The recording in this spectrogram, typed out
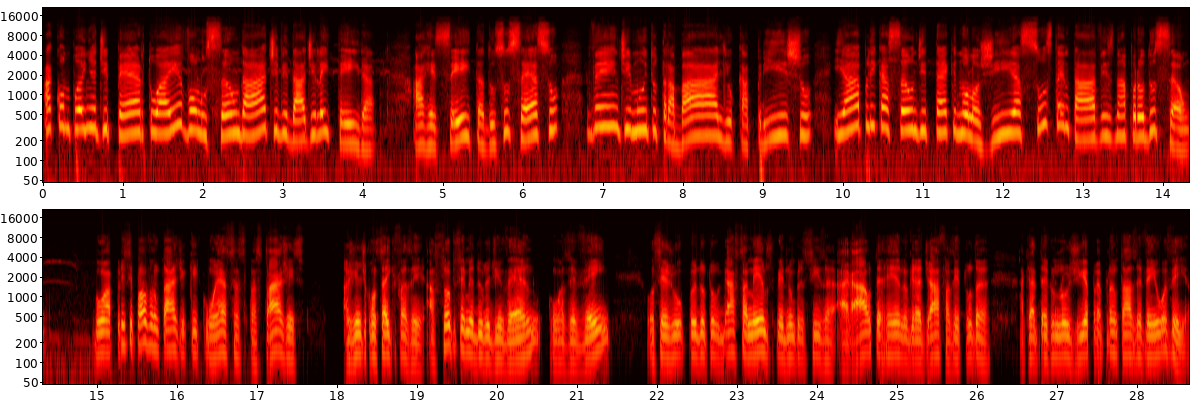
acompanha de perto a evolução da atividade leiteira. A receita do sucesso vem de muito trabalho, capricho e a aplicação de tecnologias sustentáveis na produção. Bom, a principal vantagem é que com essas pastagens a gente consegue fazer a sobressemedura de inverno com a Zevém, ou seja, o produtor gasta menos porque ele não precisa arar o terreno, gradear, fazer toda aquela tecnologia para plantar a Zevém ou aveia.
